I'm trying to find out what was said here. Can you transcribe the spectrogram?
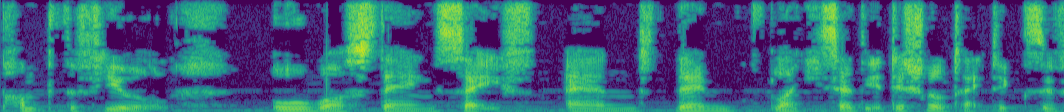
pump the fuel, all while staying safe. And then, like you said, the additional tactics of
